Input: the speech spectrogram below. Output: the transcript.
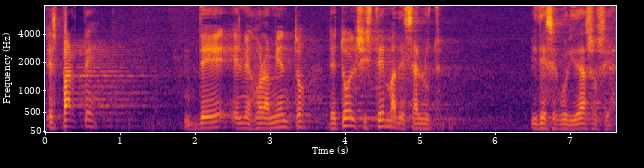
Es parte del mejoramiento de todo el sistema de salud y de seguridad social.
